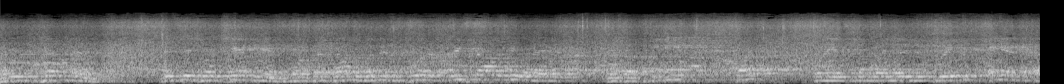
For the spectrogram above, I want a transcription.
Ladies and gentlemen, this is your champion for the women's 200 freestyle relay with a deep cut for the NCAA Division 3 and a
